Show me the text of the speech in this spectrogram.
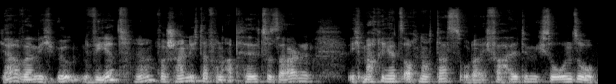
Ja, weil mich irgendein Wert ja, wahrscheinlich davon abhält zu sagen, ich mache jetzt auch noch das oder ich verhalte mich so und so.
